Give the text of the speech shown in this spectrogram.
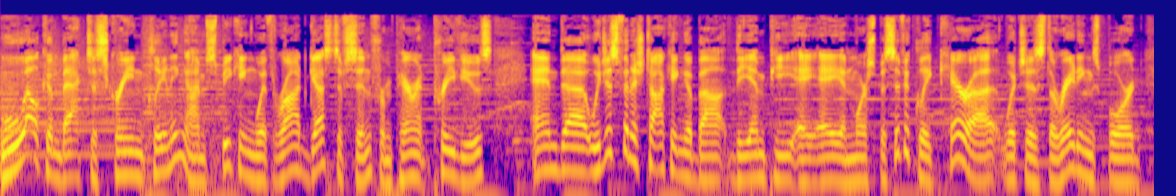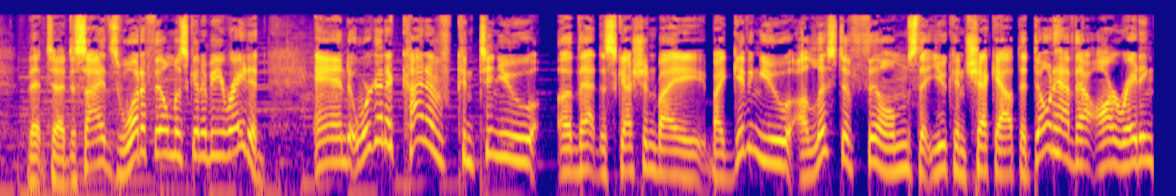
Welcome back to Screen Cleaning. I'm speaking with Rod Gustafson from Parent Previews, and uh, we just finished talking about the MPAA and more specifically CARA, which is the ratings board that uh, decides what a film is going to be rated. And we're going to kind of continue uh, that discussion by by giving you a list of films that you can check out that don't have that R rating,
